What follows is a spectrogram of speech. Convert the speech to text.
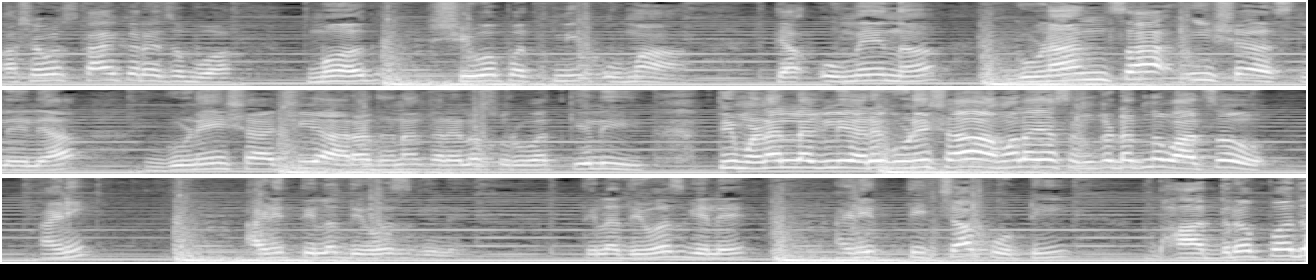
अशा वेळेस काय करायचं बुवा? मग शिवपत्नी उमा त्या उमेनं गुणांचा ईश असलेल्या गुणेशाची आराधना करायला सुरुवात केली. ती म्हणायला लागली अरे गुणेशा आम्हाला या संकटातनं वाचव. आणि आणि तिला दिवस गेले. तिला दिवस गेले आणि तिच्या पोटी भाद्रपद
